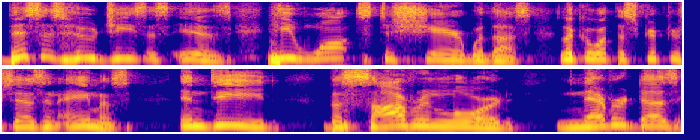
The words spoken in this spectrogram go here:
This is who Jesus is. He wants to share with us. Look at what the scripture says in Amos. Indeed, the sovereign Lord never does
